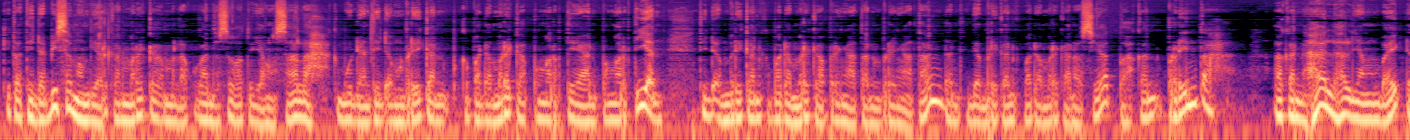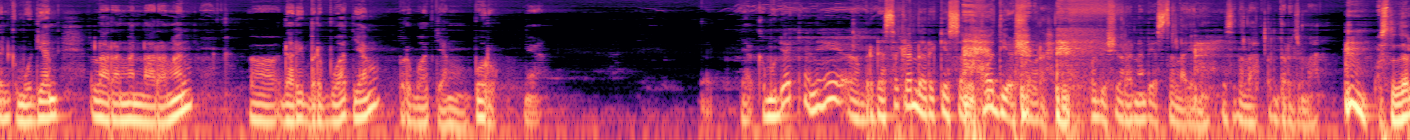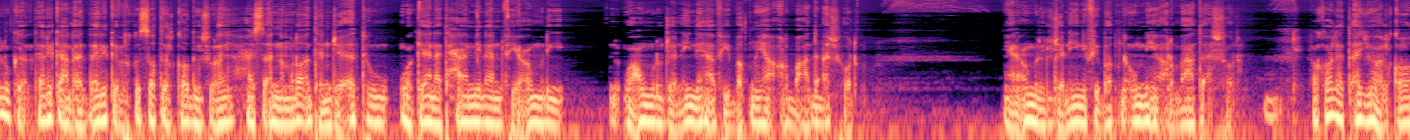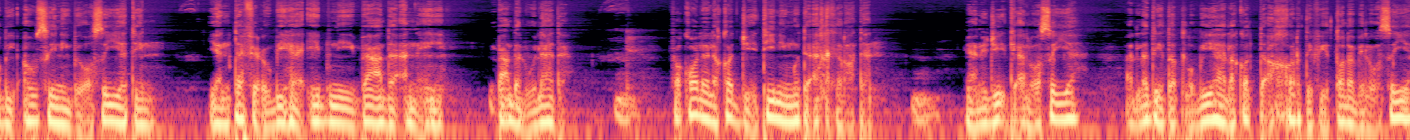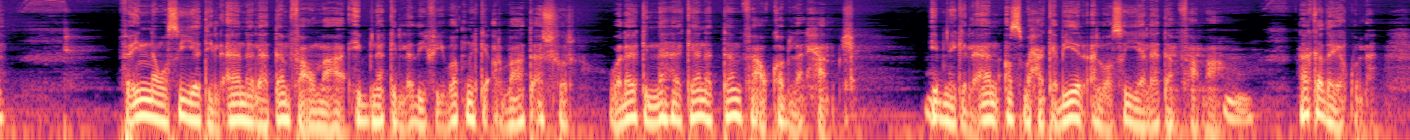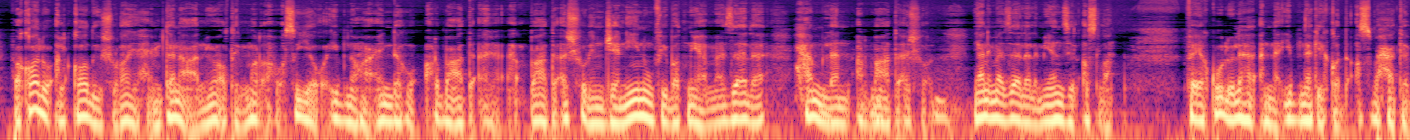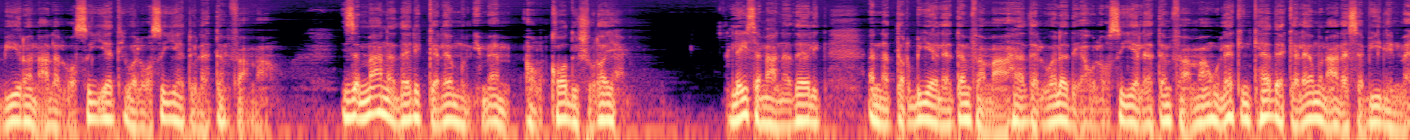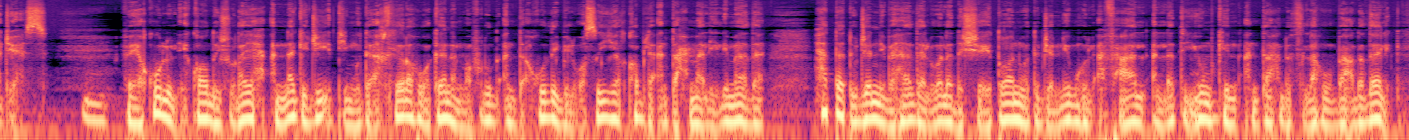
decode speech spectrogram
Kita tidak bisa membiarkan mereka melakukan sesuatu yang salah, kemudian tidak memberikan kepada mereka pengertian-pengertian, tidak memberikan kepada mereka peringatan-peringatan, dan tidak memberikan kepada mereka nasihat, bahkan perintah akan hal-hal yang baik dan kemudian larangan-larangan uh, dari berbuat yang berbuat yang buruk. Ya. Kemudian ini uh, berdasarkan dari kisah Qadi Asyurah. Qadi Asyurah nanti setelah ini, setelah penterjemahan. واستدلوا ذلك على ذلك بقصة القاضي شريح حيث أن امرأة جاءته وكانت حاملا في عمر وعمر جنينها في بطنها أربعة أشهر يعني عمر الجنين في بطن أمه أربعة أشهر فقالت أيها القاضي أوصني بوصية ينتفع بها ابني بعد أن إيه بعد الولادة فقال لقد جئتني متأخرة يعني جئت الوصية التي تطلبيها لقد تأخرت في طلب الوصية فإن وصيتي الآن لا تنفع مع ابنك الذي في بطنك أربعة أشهر ولكنها كانت تنفع قبل الحمل. ابنك الآن أصبح كبير الوصية لا تنفع معه. هكذا يقول له. فقالوا القاضي شريح امتنع أن يعطي المرأة وصية وابنها عنده أربعة, أربعة أشهر جنين في بطنها ما زال حملا أربعة أشهر. يعني ما زال لم ينزل أصلا. فيقول لها أن ابنك قد أصبح كبيرا على الوصية والوصية لا تنفع معه. إذا معنى ذلك كلام الإمام أو القاضي شريح. ليس معنى ذلك أن التربية لا تنفع مع هذا الولد أو الوصية لا تنفع معه لكن هذا كلام على سبيل المجاز. فيقول الإقاضي شريح أنك جئت متأخرة وكان المفروض أن تأخذي بالوصية قبل أن تحملي. لماذا؟ حتى تجنب هذا الولد الشيطان وتجنبه الأفعال التي يمكن أن تحدث له بعد ذلك.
